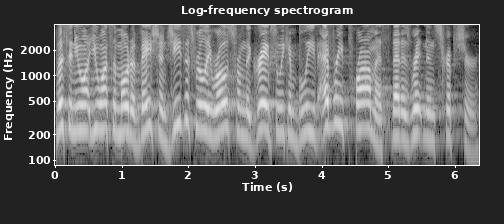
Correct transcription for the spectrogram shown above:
Listen, you want, you want some motivation? Jesus really rose from the grave so we can believe every promise that is written in Scripture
